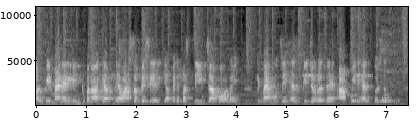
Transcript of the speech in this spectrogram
और फिर मैंने लिंक बना के अपने व्हाट्सएप पे शेयर किया। मेरे पास तीन चार कॉल आई कि मैम, मुझे हेल्प की ज़रूरत है, आप मेरी हेल्प कर सकती है।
